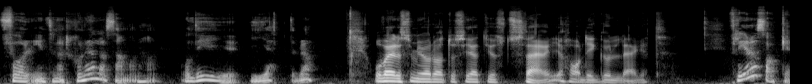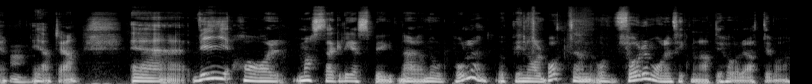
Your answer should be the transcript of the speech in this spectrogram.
för internationella sammanhang. Och det är ju jättebra. Och vad är det som gör då att du ser att just Sverige har det guldläget? Flera saker mm. egentligen. Eh, vi har massa glesbygd nära Nordpolen uppe i Norrbotten och förr om åren fick man alltid höra att det var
